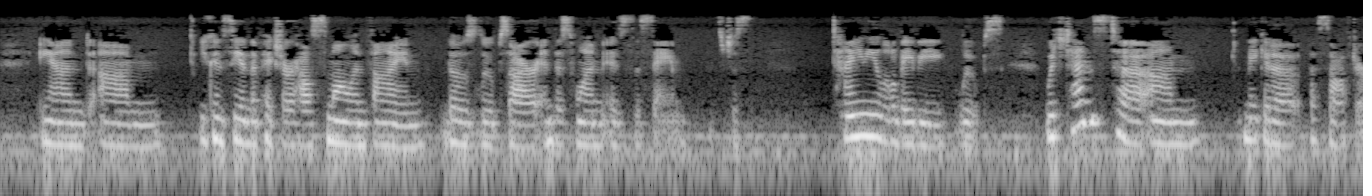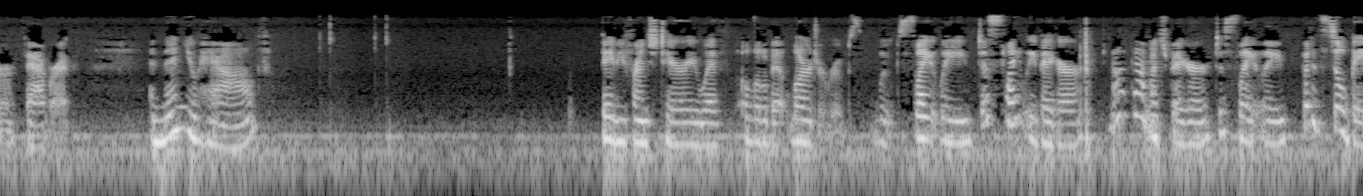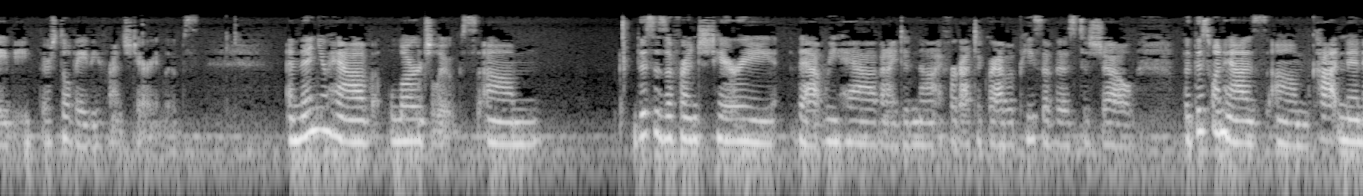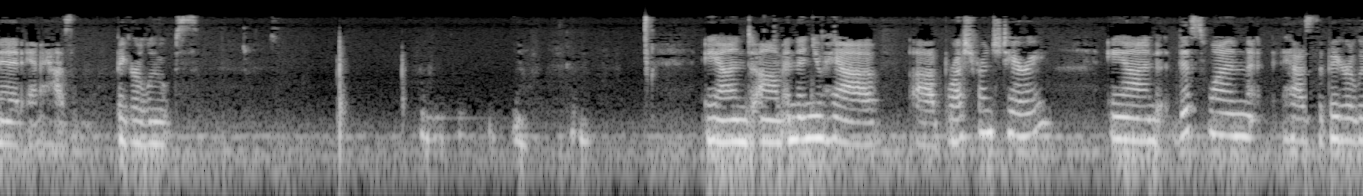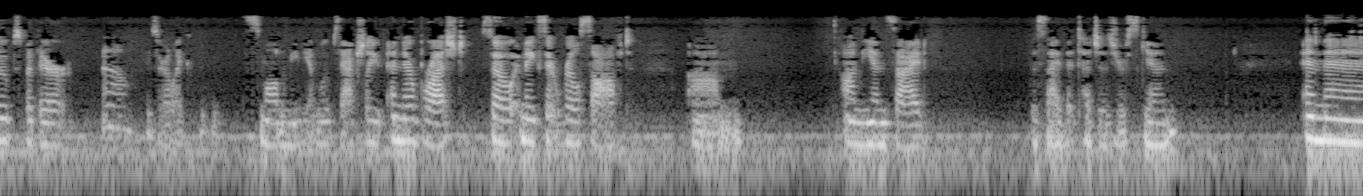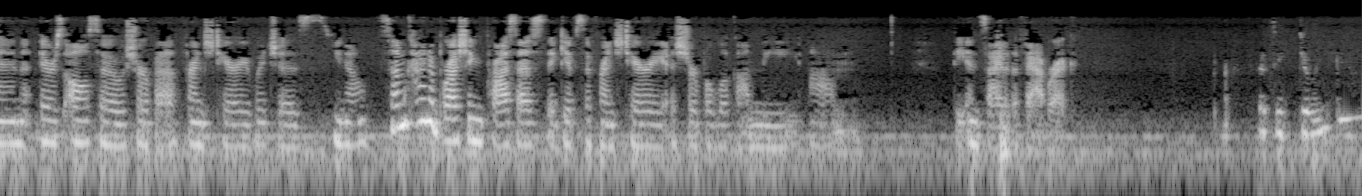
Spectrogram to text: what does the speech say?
And um, you can see in the picture how small and fine those loops are, and this one is the same. It's just tiny little baby loops, which tends to um, make it a, a softer fabric. And then you have baby French terry with a little bit larger loops, loops, slightly, just slightly bigger, not that much bigger, just slightly, but it's still baby. They're still baby French terry loops. And then you have large loops. Um, this is a French terry that we have, and I did not, I forgot to grab a piece of this to show, but this one has um, cotton in it and it has bigger loops. And, um, and then you have uh, brush French terry. And this one has the bigger loops, but they're, oh, these are like small to medium loops actually, and they're brushed. So it makes it real soft um, on the inside, the side that touches your skin. And then there's also Sherpa French terry, which is, you know, some kind of brushing process that gives the French terry a Sherpa look on the um, the inside of the fabric. Betsy Gillingham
